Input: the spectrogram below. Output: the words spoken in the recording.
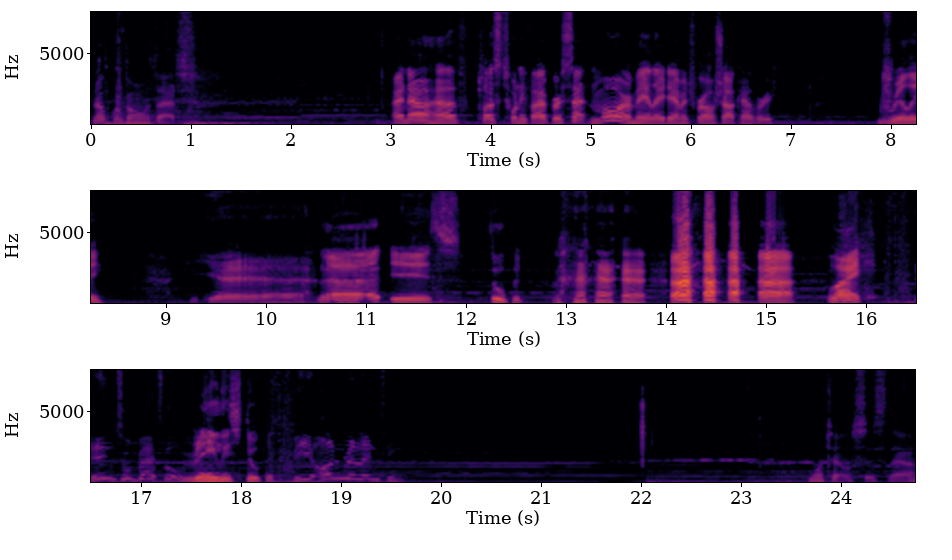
Nope, we're going with that. I now have plus 25% more melee damage for all shock cavalry. Really? Yeah. That is stupid. Like, Into battle. really stupid. Be unrelenting. what else is there?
